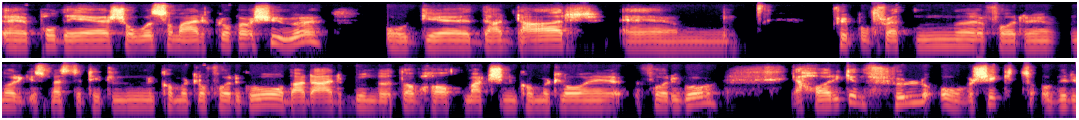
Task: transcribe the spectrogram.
eh, på det showet som er klokka 20. Og det er der eh, triple threaten eh, for eh, norgesmestertittelen kommer til å foregå. og Det er der bundet av hat-matchen kommer til å eh, foregå. Jeg har ikke en full oversikt over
